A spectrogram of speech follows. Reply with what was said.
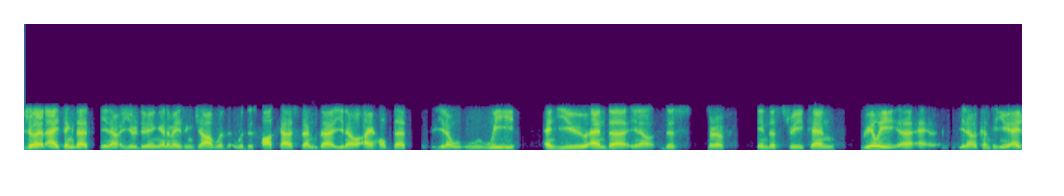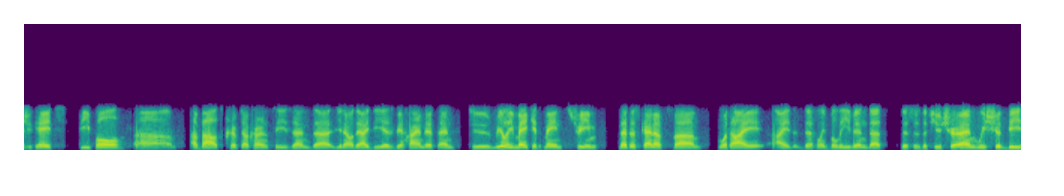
Juliet, I think that you know you're doing an amazing job with with this podcast, and uh, you know I hope that you know we and you and uh, you know this sort of industry can really uh, uh you know continue educate people uh, about cryptocurrencies and uh, you know the ideas behind it, and to really make it mainstream. That is kind of um, what I I definitely believe in that this is the future, and we should be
